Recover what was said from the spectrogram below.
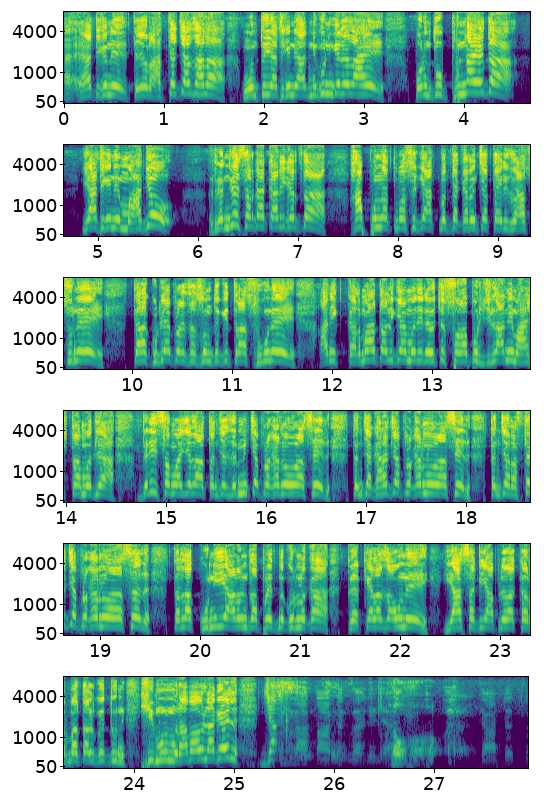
या ठिकाणी त्याच्यावर अत्याचार झाला म्हणून तो या ठिकाणी आज निघून गेलेला आहे. परंतु पुन्हा एकदा या ठिकाणी महादेव रणवीरसारखा कार्यकर्ता हा पुन्हा तुम्हाला आत्महत्या करण्याच्या तयारीत असू नये. त्याला कुठल्याही प्रकारचा संतोकी त्रास होऊ नये. आणि करमाळ तालुक्यामध्ये नव्हे तर सोलापूर जिल्हा आणि महाराष्ट्रामधल्या दलित समाजाला त्यांच्या जमिनीच्या प्रकरणावर असेल त्यांच्या घराच्या प्रकरणावर असेल त्यांच्या रस्त्याच्या प्रकरणावर असेल त्याला कुणीही आणण्याचा प्रयत्न करू नका क केला जाऊ नये. यासाठी आपल्याला करमाळ तालुक्यातून ही मोहीम राबवावी लागेल. ज्या आता अटक झालेली आहे हो हो हो. त्या अटक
